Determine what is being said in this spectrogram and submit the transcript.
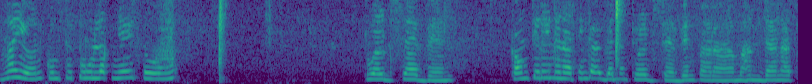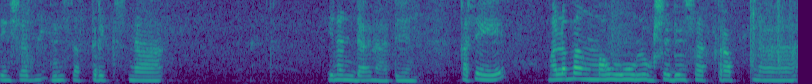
Ngayon, kung tutulak niya itong 12.7, counterin na natin kaagad ng 12.7 para mahanda natin siya dun sa tricks na hinanda natin. Kasi malamang mahuhulog siya dun sa trap na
